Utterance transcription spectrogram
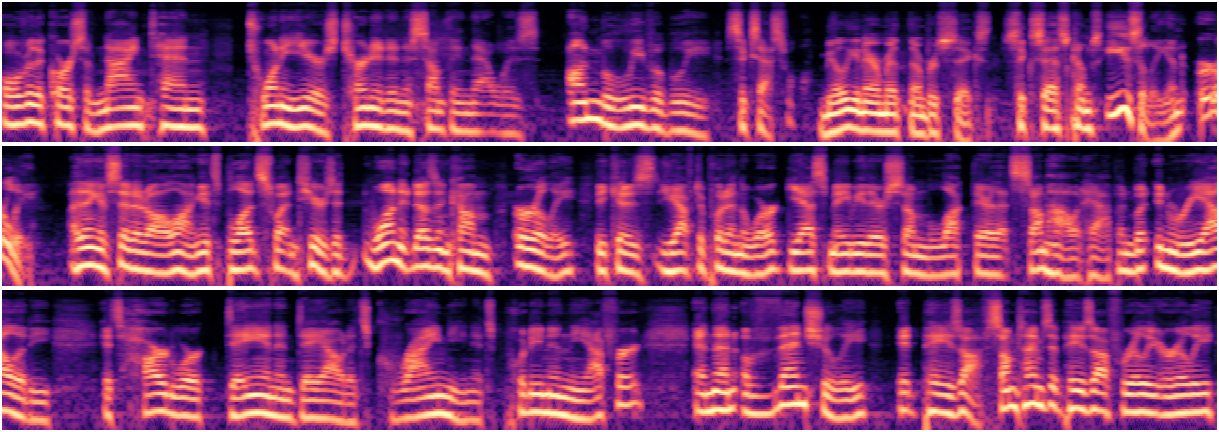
over the course of 9, 10, 20 years turn it into something that was unbelievably successful. Millionaire myth number six success comes easily and early. I think I've said it all along. It's blood, sweat, and tears. It, one, it doesn't come early because you have to put in the work. Yes, maybe there's some luck there that somehow it happened, but in reality, it's hard work day in and day out. It's grinding, it's putting in the effort, and then eventually it pays off. Sometimes it pays off really early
